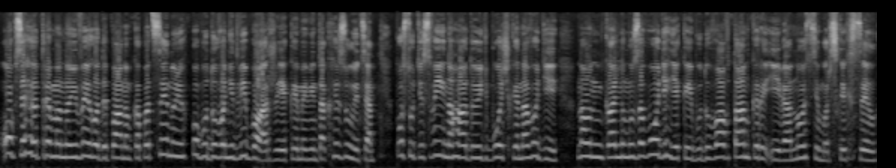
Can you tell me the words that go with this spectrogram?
Обсяги отриманої вигоди паном Капациною побудовані дві баржі, якими він так хизується. По суті свої нагадують бочки на воді на унікальному заводі, який будував танкери і авіаносці морських сил.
